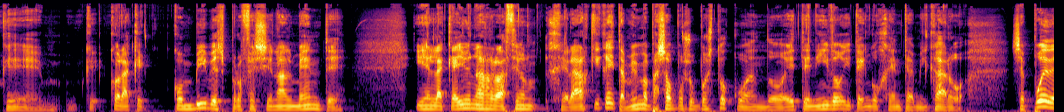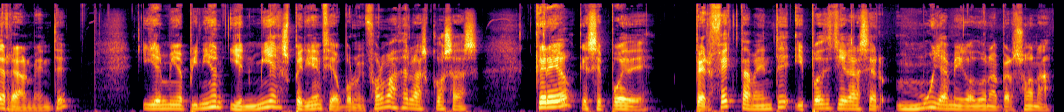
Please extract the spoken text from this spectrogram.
que, con la que convives profesionalmente y en la que hay una relación jerárquica y también me ha pasado por supuesto cuando he tenido y tengo gente a mi cargo. ¿Se puede realmente? Y en mi opinión y en mi experiencia o por mi forma de hacer las cosas, creo que se puede perfectamente y puedes llegar a ser muy amigo de una persona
